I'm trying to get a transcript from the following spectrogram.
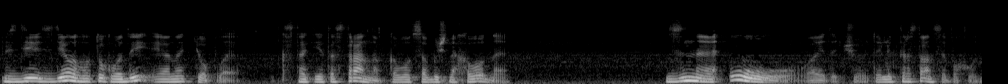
здесь сделал глоток воды, и она теплая. Кстати, это странно, в обычно холодная. Знаю. О, а это что? Это электростанция, походу.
